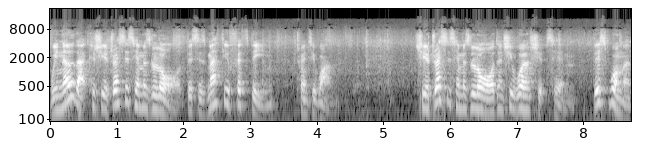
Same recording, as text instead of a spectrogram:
We know that because she addresses him as Lord. This is Matthew 15, 21. She addresses him as Lord and she worships him. This woman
